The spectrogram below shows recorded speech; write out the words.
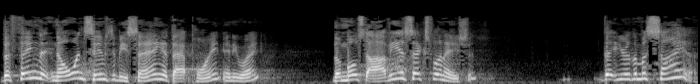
The thing that no one seems to be saying at that point, anyway, the most obvious explanation that you're the Messiah.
